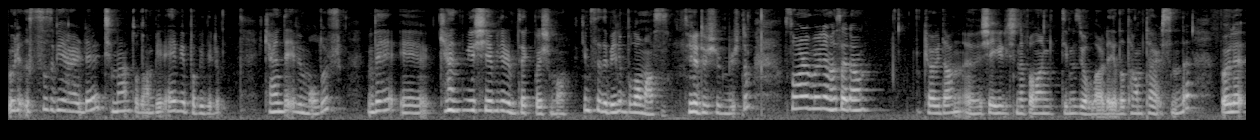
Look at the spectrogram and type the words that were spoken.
Böyle ıssız bir yerde çimentodan bir ev yapabilirim. Kendi evim olur ve e, kendim yaşayabilirim tek başıma. Kimse de beni bulamaz diye düşünmüştüm. Sonra böyle mesela köyden e, şehir içine falan gittiğimiz yollarda ya da tam tersinde böyle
